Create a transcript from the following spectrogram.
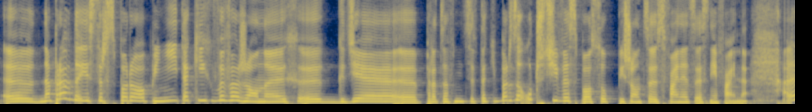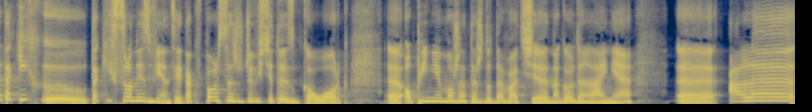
e, naprawdę jest też sporo opinii takich wyważonych, e, gdzie e, pracownicy w taki bardzo uczciwy sposób piszą, co jest fajne, co jest niefajne. Ale takich, takich stron jest więcej. Tak, w Polsce rzeczywiście to jest GoWork. Opinie można też dodawać na Golden Line. Ale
